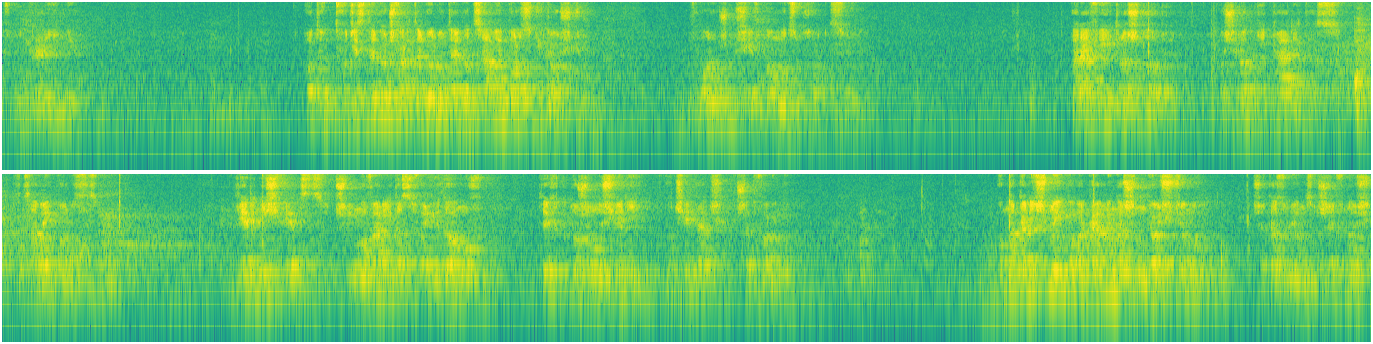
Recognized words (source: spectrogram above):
w Ukrainie. Od 24 lutego cały polski Kościół włączył się w pomoc uchodźcom. Parafie i klasztory, ośrodki Caritas w całej Polsce. Wierni świeccy przyjmowali do swoich domów tych, którzy musieli uciekać przed wojną. Pomagaliśmy i pomagamy naszym gościom, przekazując żywność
